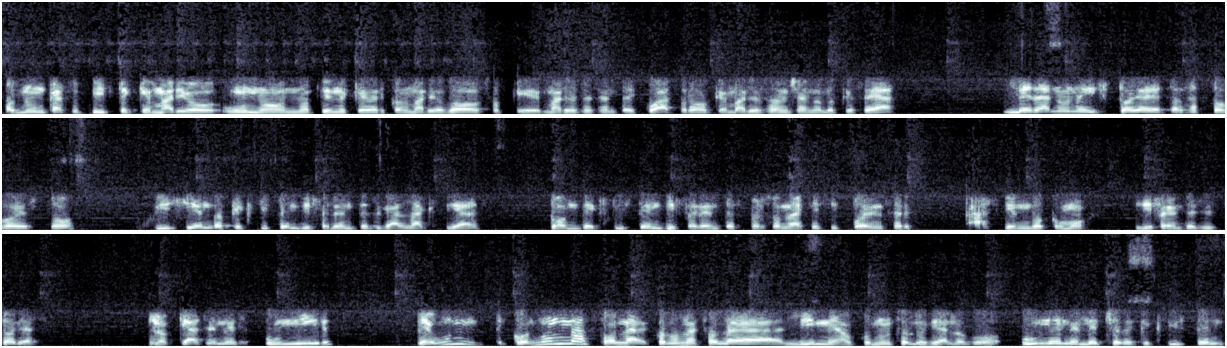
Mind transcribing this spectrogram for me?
o nunca supiste que Mario 1 no tiene que ver con Mario 2, o que Mario 64, o que Mario Sunshine, o lo que sea, le dan una historia detrás a todo esto, diciendo que existen diferentes galaxias donde existen diferentes personajes y pueden ser haciendo como diferentes historias. Lo que hacen es unir de un con una sola con una sola línea o con un solo diálogo unen el hecho de que existen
